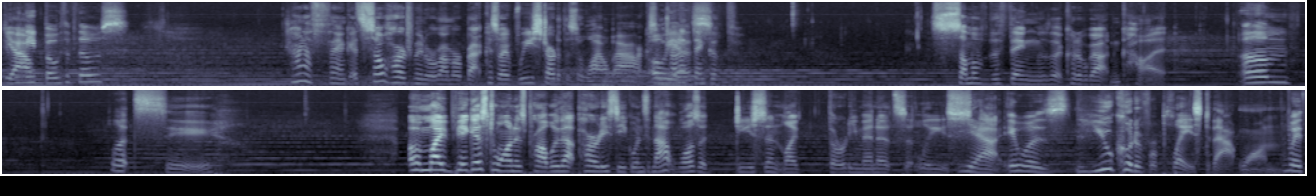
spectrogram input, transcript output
do Yeah. we need both of those I'm trying to think. It's so hard for me to remember back because I we started this a while back. So Oh, I'm trying yes. to think of some of the things that could have gotten cut. um let's see Uh, my biggest one is probably that party sequence, and that was a decent like 30 minutes at least. yeah it was You could have replaced that one. with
